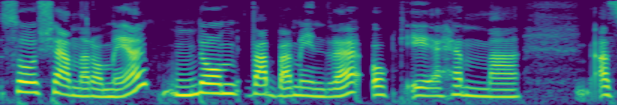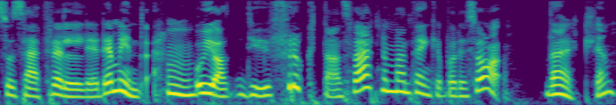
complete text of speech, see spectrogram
så tjänar de mer, Mm. de vabbar mindre och är hemma, alltså så här föräldralediga mindre. Mm. Och ja, det är ju fruktansvärt när man tänker på det så. verkligen.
